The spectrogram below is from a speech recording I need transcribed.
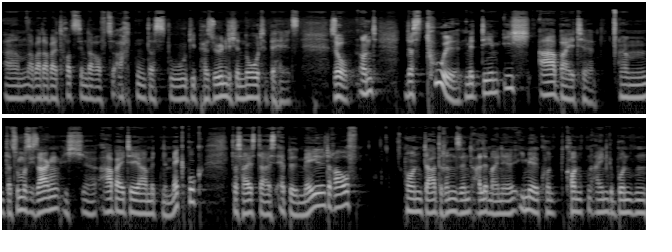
aber dabei trotzdem darauf zu achten, dass du die persönliche Note behältst. So, und das Tool, mit dem ich arbeite, ähm, dazu muss ich sagen, ich äh, arbeite ja mit einem MacBook, das heißt, da ist Apple Mail drauf. Und da drin sind alle meine E-Mail-Konten eingebunden.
